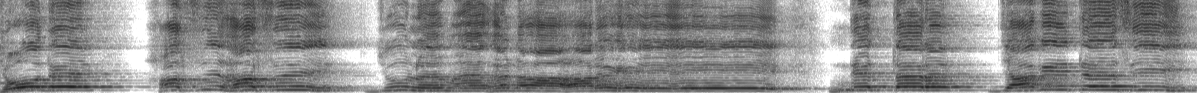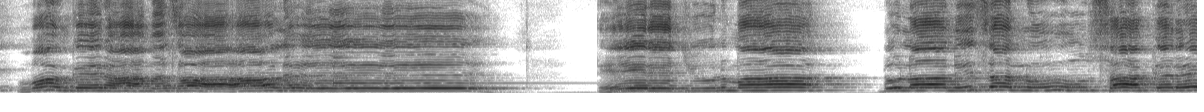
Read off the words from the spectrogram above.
ਜੋਦੇ ਹੱਸ ਹੱਸ ਜ਼ੁਲਮ ਘਟਾ ਰਹੇ ਨੇਤਰ ਜਾਗਤੇ ਸੀ ਵਾਂਗ ਰਾਮ ਸਾਲ। ਤੇਰੇ ਜ਼ੁਲਮਾ ਡੁਲਾ ਨੀ ਸਾਨੂੰ ਸਾਕਰੇ।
